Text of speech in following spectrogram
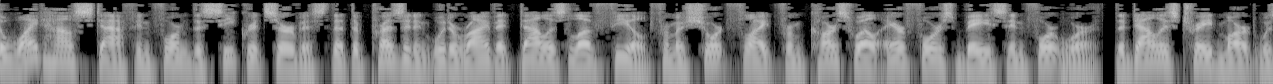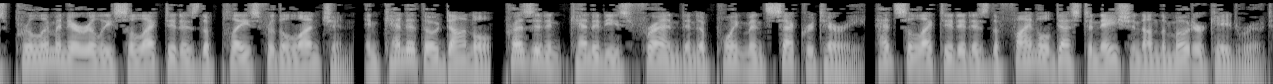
The White House staff informed the Secret Service that the president would arrive at Dallas Love Field from a short flight from Carswell Air Force Base in Fort Worth. The Dallas Trade Mart was preliminarily selected as the place for the luncheon, and Kenneth O'Donnell, President Kennedy's friend and appointments secretary, had selected it as the final destination on the motorcade route.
